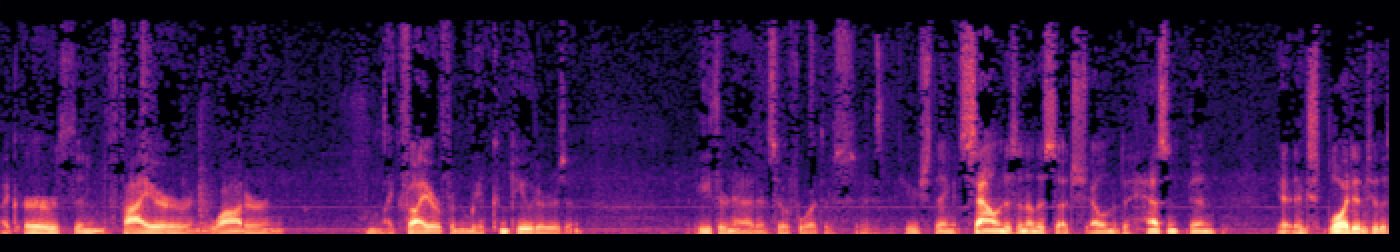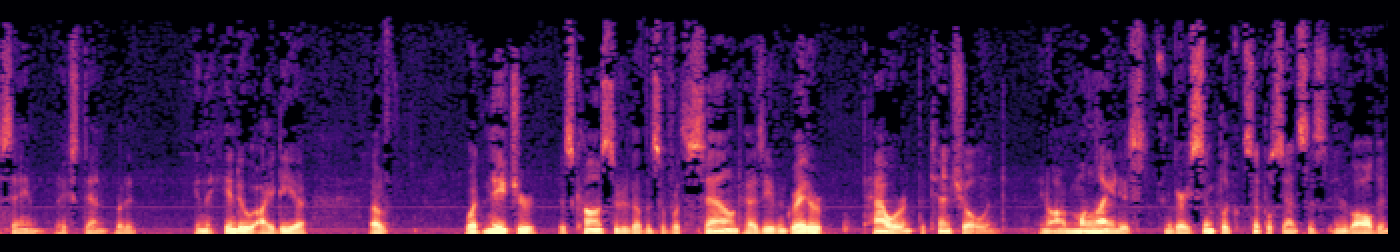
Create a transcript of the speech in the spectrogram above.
like earth and fire and water and like fire from we have computers and Ethernet and so forth is, a huge thing. Sound is another such element that hasn't been uh, exploited to the same extent, but it, in the Hindu idea of what nature is constituted of and so forth, sound has even greater power and potential. And you know, our mind is, in a very simple, simple sense, is involved in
